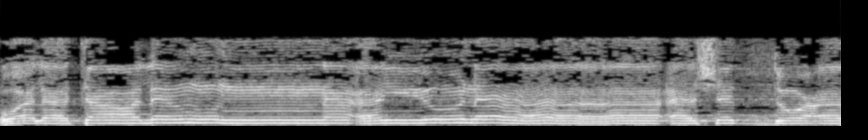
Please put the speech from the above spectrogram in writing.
ولتعلمن أينا أشد عذاب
